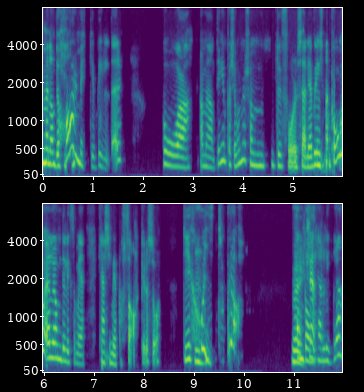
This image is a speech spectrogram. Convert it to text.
Men om du har mycket bilder på ja, men antingen personer som du får sälja bilderna på eller om det liksom är kanske mer på saker och så. Det är Mm. skitbra om de Verkligen. kan ligga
